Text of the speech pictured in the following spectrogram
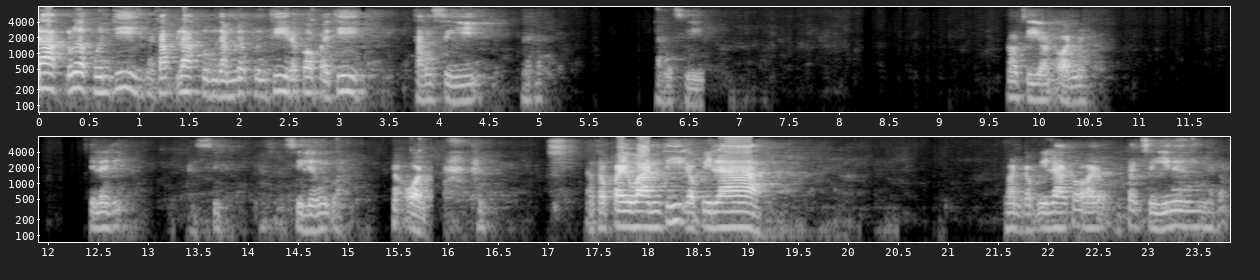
ลากเลือกพื้นที่นะครับลากกลุ่มดำเลือกพื้นที่แล้วก็ไปที่ถังสีนะครับถังสีเอาสีอ่อนๆนะสีอะไรดีสีสีเหลืองดีกว่าอ่อนเอาต่อไปวันที่กับเวลา วันกับเวลาก็เอาสักสีหนึ่งนะครับ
